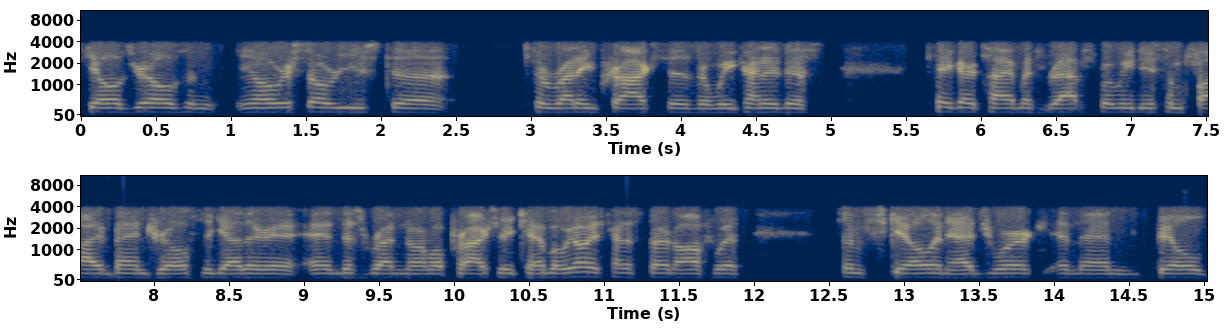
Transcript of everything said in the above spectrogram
skill drills, and you know we're so used to to running practices, and we kind of just take our time with reps, but we do some five man drills together and just run normal practice we can. But we always kind of start off with some skill and edge work and then build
